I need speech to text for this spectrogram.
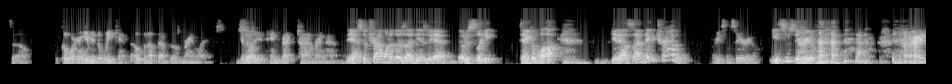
So cool. We're gonna give you the weekend to open up that those brain waves. Give So- it to you. Hand you back your time right now. Yeah, so try one of those ideas we have. Go to sleep, take a walk, get outside, maybe travel, Or eat some cereal. eat some cereal. All right.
